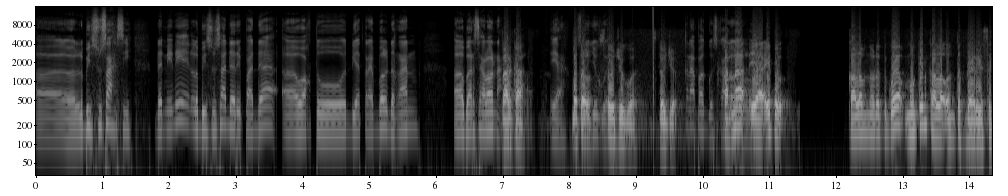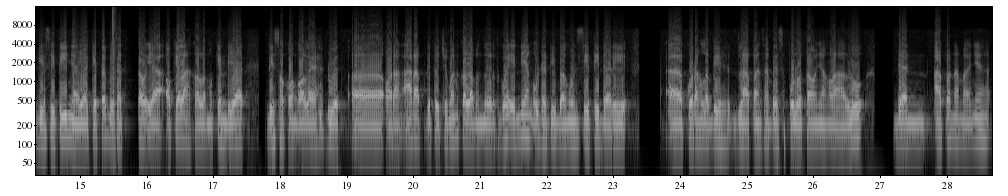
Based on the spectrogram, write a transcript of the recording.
eh, lebih susah sih. Dan ini lebih susah daripada eh, waktu dia treble dengan eh, Barcelona. Barca. Iya betul. setuju gue setuju gue setuju. Kenapa Gus Karena Kalau- ya itu. Kalau menurut gua mungkin kalau untuk dari segi City-nya ya kita bisa tahu ya oke lah kalau mungkin dia disokong oleh duit eh, orang Arab gitu. Cuman kalau menurut gue ini yang udah dibangun City dari eh, kurang lebih 8 sampai 10 tahun yang lalu dan apa namanya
